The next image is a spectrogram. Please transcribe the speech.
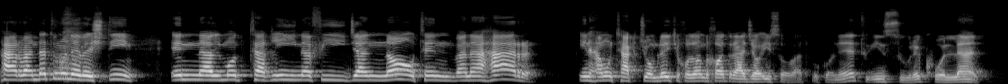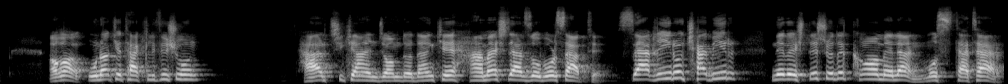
پروندهتون رو نوشتیم. ان المتقین فی جنات و نهر. این همون تک جمله‌ای که خدا می‌خواد رجایی صحبت بکنه تو این سوره کلا. آقا اونا که تکلیفشون هر چی که انجام دادن که همش در زبر ثبته. صغیر و کبیر نوشته شده کاملا. مستتر.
